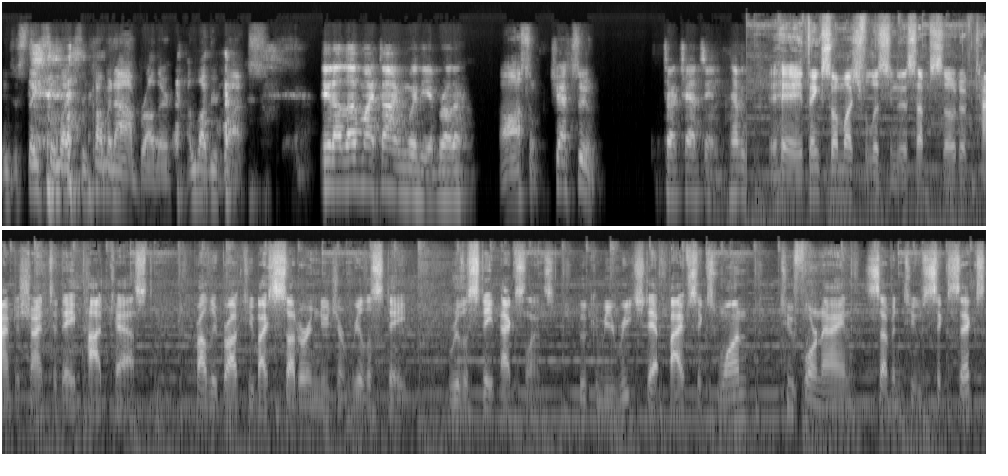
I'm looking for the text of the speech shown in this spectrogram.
And just thanks so much for coming on, brother. I love your guts. Dude, I love my time with you, brother. Awesome. Chat soon. Chat soon. Have a- hey, thanks so much for listening to this episode of Time to Shine Today podcast. Probably brought to you by Sutter and Nugent Real Estate, Real Estate Excellence, who can be reached at 561 249 7266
